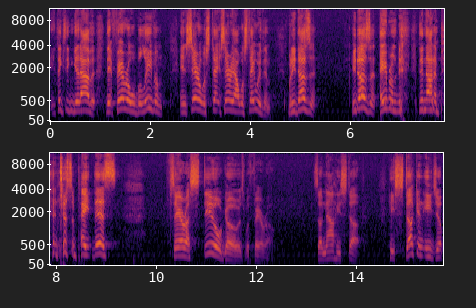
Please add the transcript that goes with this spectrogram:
he thinks he can get out of it, that Pharaoh will believe him and Sarah will stay, Sarah will stay with him. But he doesn't. He doesn't. Abram did, did not anticipate this. Sarah still goes with Pharaoh. So now he's stuck. He's stuck in Egypt.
